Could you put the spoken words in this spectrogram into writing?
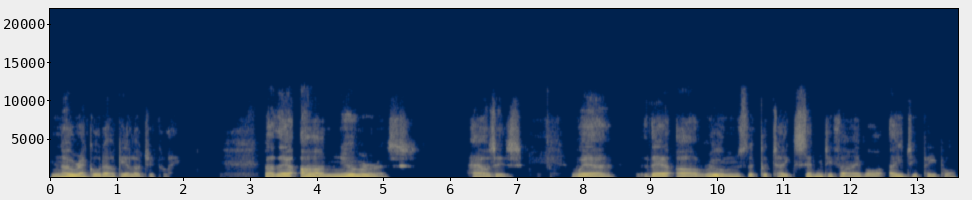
No record archaeologically. But there are numerous houses where there are rooms that could take 75 or 80 people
